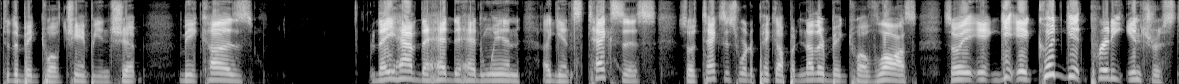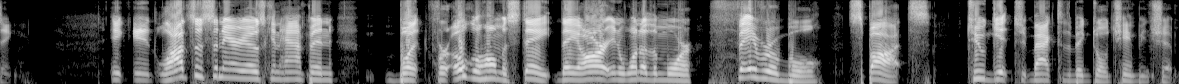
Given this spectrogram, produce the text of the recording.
to the Big 12 championship because they have the head-to-head win against Texas. So if Texas were to pick up another Big 12 loss, so it it, it could get pretty interesting. It, it lots of scenarios can happen, but for Oklahoma State, they are in one of the more favorable spots to get to, back to the Big 12 championship.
